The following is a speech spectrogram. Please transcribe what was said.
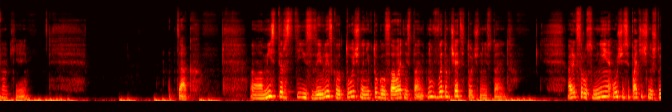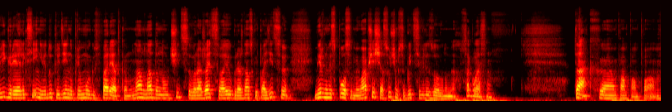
Окей. Так. А, мистер Стис. За Явлинского точно никто голосовать не станет. Ну, в этом чате точно не станет. Алекс Рус, мне очень симпатично, что Игорь и Алексей не ведут людей напрямую к беспорядкам. Нам надо научиться выражать свою гражданскую позицию мирными способами. Вообще сейчас учимся быть цивилизованными. Согласен. Так, э, пам-пам-пам.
